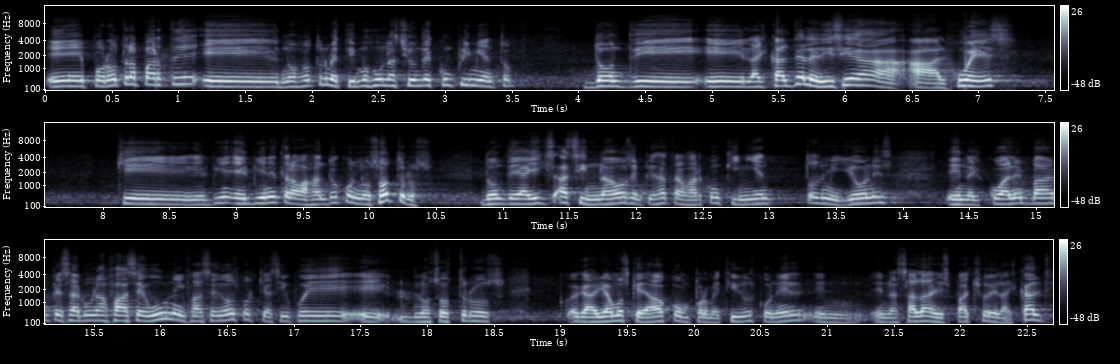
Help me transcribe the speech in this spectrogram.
Eh, por otra parte, eh, nosotros metimos una acción de cumplimiento donde el alcalde le dice al juez que él, viene trabajando con nosotros, donde hay asignados, empieza a trabajar con 500 millones, en el cual va a empezar una fase 1 y fase 2, porque así fue nosotros habíamos quedado comprometidos con él en, la sala de despacho del alcalde.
